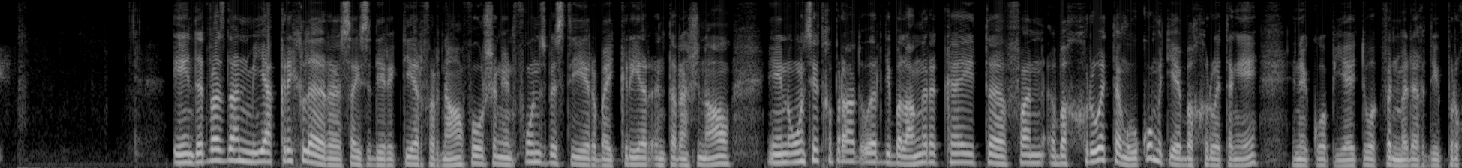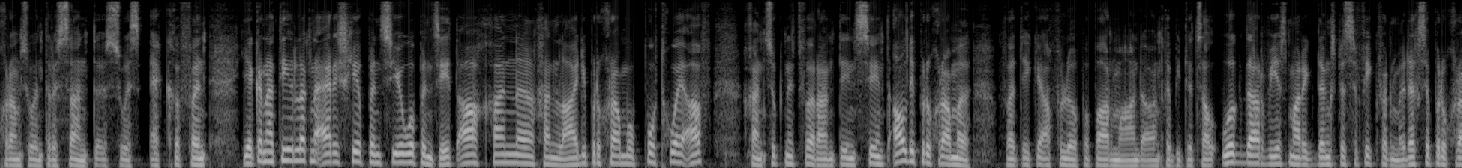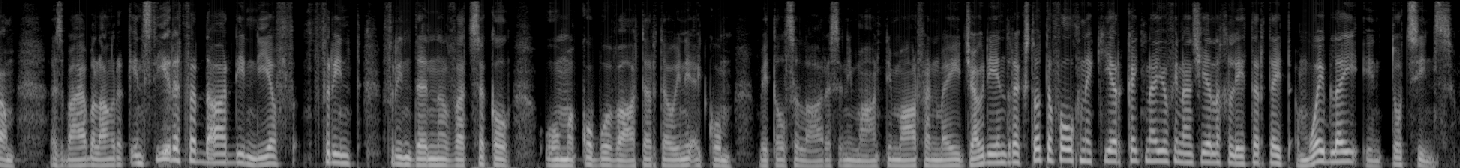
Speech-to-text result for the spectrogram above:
En dit was dan Mia Kriegler, sy is die direkteur vir navorsing en fondsbestuur by Creer Internasionaal en ons het gepraat oor die belangrikheid eh, van 'n begroting. Hoekom moet jy 'n begroting hê? En ek hoop jy het ook vanmiddag die program so interessant eh, soos ek gevind. Jy kan natuurlik na rsg.co.za gaan eh, gaan laai die program op potgooi af, gaan soek net vir Rand en Sent. Al die programme wat ek die afgelope paar maande aangebied het, sal ook daar wees, maar ek dink spesifiek vir middag se program is baie belangrik en stuur dit vir daardie die neef, vriend, vriendin wat sukkel om 'n kop bo water te hou en nie uitkom met hul salaris in die maand nie, maar van my Jody Hendriks tot 'n volgende keer kyk na jou finansiële geletterdheid. Mooi bly en totsiens.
